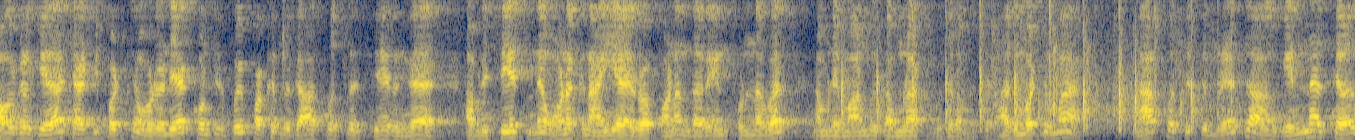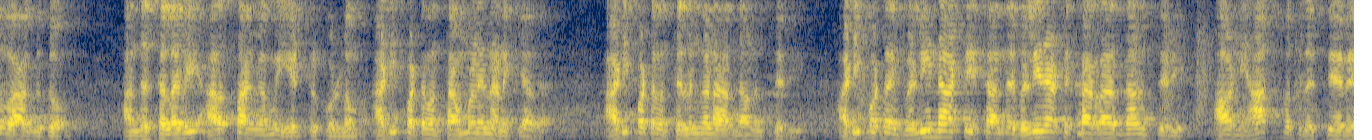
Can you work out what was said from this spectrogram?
அவர்களுக்கு ஏதாச்சும் அடிப்பட்டுச்சு உடனடியாக கொண்டுட்டு போய் பக்கத்துக்கு இருக்க ஆஸ்பத்திரியில் சேருங்க. அப்படி சேர்த்தினா உனக்கு நான் ஐயாயிரம் ரூபா பணம் தரேன்னு சொன்னவர் நம்முடைய மாண்பு தமிழ்நாட்டு முதலமைச்சர். அது மட்டுமா? நாற்பத்தெட்டு மணி நேரத்தில் அவங்களுக்கு என்ன செலவு ஆகுதோ அந்த செலவை அரசாங்கமே ஏற்றுக்கொள்ளும். அடிப்பட்டவன் தமிழ்னு நினைக்காத. அடிப்பட்டவன் தெலுங்கனா இருந்தாலும் சரி அடிப்பட்டவன் வெளிநாட்டை சார்ந்த வெளிநாட்டுக்காரராக இருந்தாலும் சரி அவன் நீ ஆஸ்பத்திரியில் சேரு.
